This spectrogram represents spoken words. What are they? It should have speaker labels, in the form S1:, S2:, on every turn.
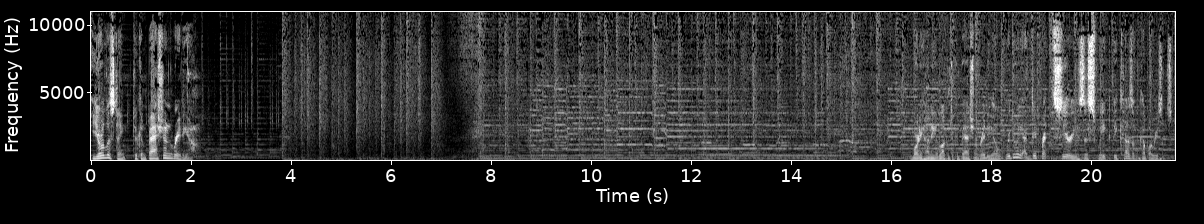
S1: You're listening to Compassion Radio. Morning, honey, and welcome to Compassion Radio. We're doing a different series this week because of a couple of reasons.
